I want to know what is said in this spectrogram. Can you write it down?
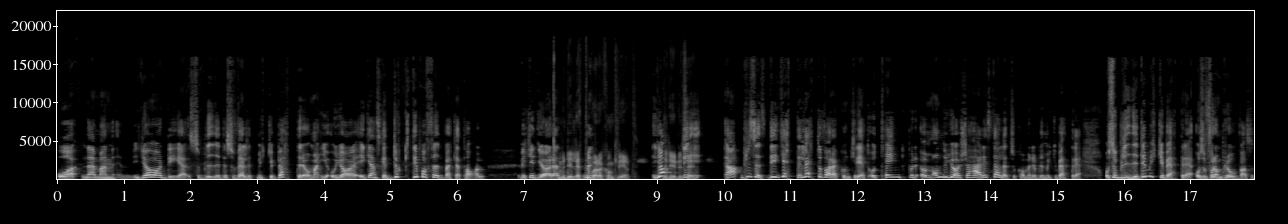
Och när man mm. gör det så blir det så väldigt mycket bättre och, man, och jag är ganska duktig på feedbackavtal. Vilket gör att... Men det är lätt men, att vara konkret. Ja, det är det du säger. Ja, precis. Det är jättelätt att vara konkret och tänk på det. Om, om, du gör så här istället så kommer det bli mycket bättre. Och så blir mm. det mycket bättre och så får de prova så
